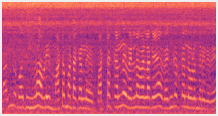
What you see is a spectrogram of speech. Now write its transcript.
கல் பார்த்தீங்கன்னா அப்படியே மட்ட மட்ட கல் பட்டக்கல் வெள்ளை வெள்ளகையாக வெங்கக்கல் விழுந்துருக்குது.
